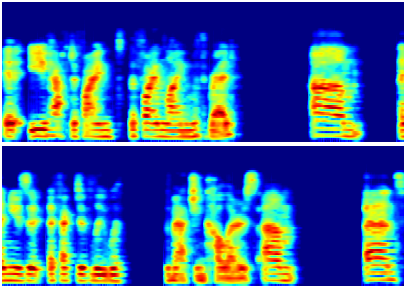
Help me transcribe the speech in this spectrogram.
it, you have to find the fine line with red um, and use it effectively with the matching colors. Um, and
